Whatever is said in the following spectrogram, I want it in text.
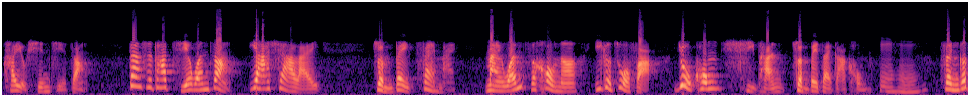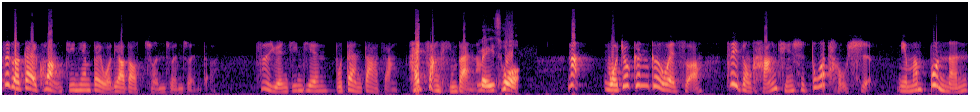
他有先结账，但是他结完账压下来，准备再买，买完之后呢，一个做法又空洗盘，准备再嘎空。嗯哼，整个这个概况今天被我料到准准准的，智源今天不但大涨，还涨停板了。没错，那我就跟各位说。这种行情是多头市，你们不能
